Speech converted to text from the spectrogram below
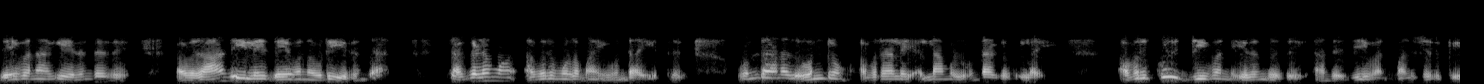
தேவனாக இருந்தது. அவர் ஆதியிலே தேவனோடு இருந்தார். சகலமும் அவர் மூலமாய் உண்டாயிற்று. உண்டானது ஒன்றும் அவராலே அல்லாமல் உண்டாகவில்லை. அவருக்குள் ஜீவன் இருந்தது. அந்த ஜீவன் மனுஷருக்கு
